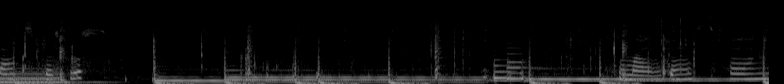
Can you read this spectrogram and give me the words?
Clarks plus plus. Hier mal den Königszweihänder.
